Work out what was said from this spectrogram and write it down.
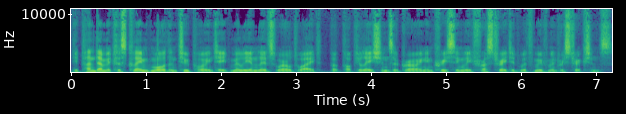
The pandemic has claimed more than 2.8 million lives worldwide, but populations are growing increasingly frustrated with movement restrictions.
